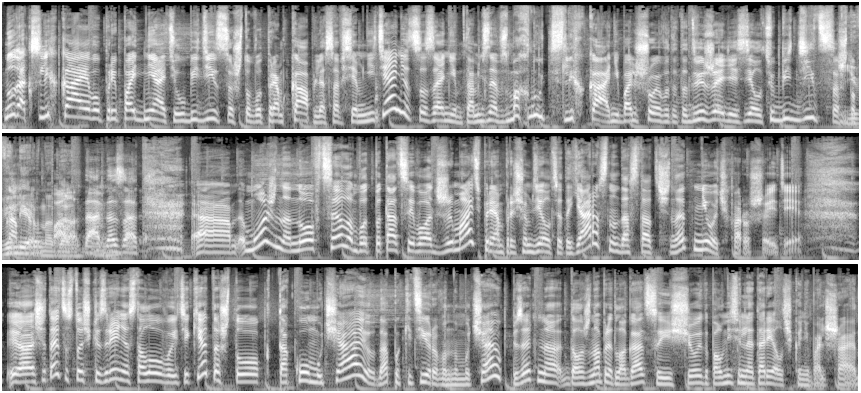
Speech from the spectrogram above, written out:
ну так, слегка его приподнять и убедиться, что вот прям капля совсем не тянется за ним, там, не знаю, взмахнуть слегка, небольшое вот это движение сделать, убедиться, что капля Ювелирно, упала, да. да, назад. А, можно, но в целом вот пытаться его отжимать, прям, причем делать это яростно достаточно, это не очень хорошая идея. А, Считается с точки зрения столового этикета, что к такому чаю, да, пакетированному чаю, обязательно должна предлагаться еще и дополнительная тарелочка небольшая.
